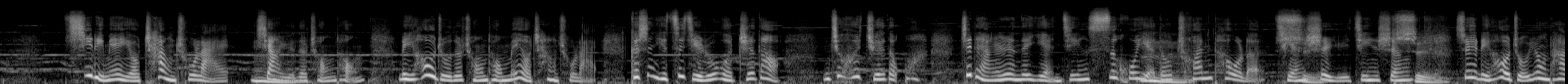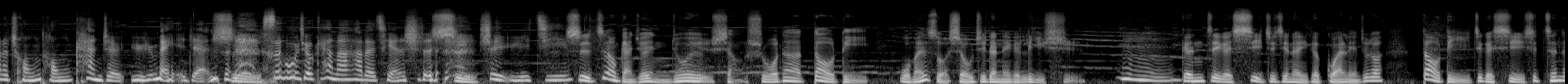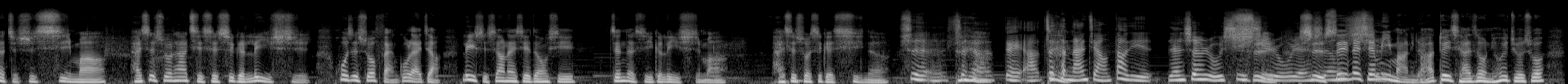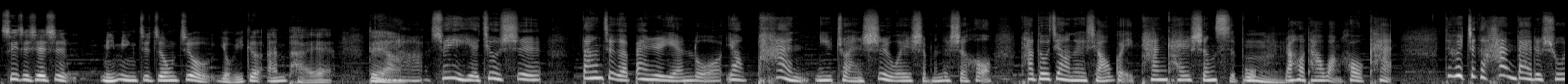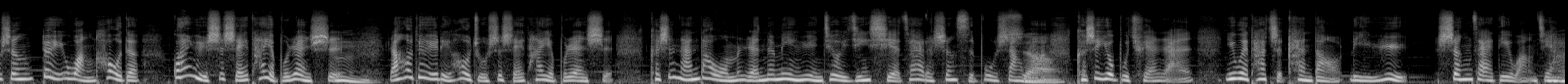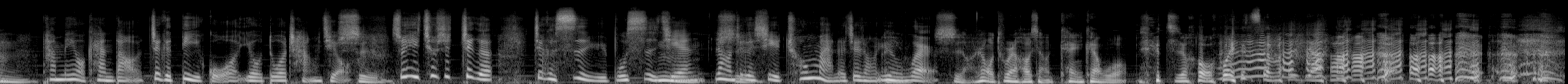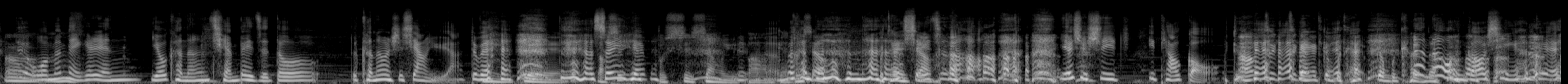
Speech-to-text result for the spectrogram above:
戏里面有唱出来项羽的重瞳，嗯，李后主的重瞳没有唱出来，可是你自己如果知道。你就会觉得哇，这两个人的眼睛似乎也都穿透了前世与今生。嗯、是，是，所以李后主用他的重瞳看着虞美人，是，似乎就看到他的前世是是虞姬。是这种感觉，你就会想说，那到底我们所熟知的那个历史，嗯，跟这个戏之间的一个关联，就是说，到底这个戏是真的只是戏吗？还是说它其实是个历史？或者说反过来讲，历史上那些东西？真的是一个历史吗？还是说是个戏呢？是是啊，对啊，这很难讲。到底人生如戏，戏如人生。是，所以那些密码你把它对起来之后，你会觉得说，所以这些是冥冥之中就有一个安排，哎，对啊。所以也就是当这个半日阎罗要判你转世为什么的时候，他都叫那个小鬼摊开生死簿，嗯，然后他往后看。对于这个汉代的书生，对于往后的关羽是谁，他也不认识。嗯，然后对于李后主是谁，他也不认识。可是，难道我们人的命运就已经写在了生死簿上吗？是啊。可是又不全然，因为他只看到李煜。生在帝王家，嗯，他没有看到这个帝国有多长久，是，所以就是这个这个似与不似间，嗯，让这个戏充满了这种韵味儿，哎。是啊，让我突然好想看一看我 之后会怎么样。对，我们每个人有可能前辈子都。可能是项羽啊，对不对？嗯、对 对，所以应该不是项羽吧？很多不太谁知道？也许是一一条狗。对，啊、这这个应该更不太更不可能。那那我很高兴啊，对。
